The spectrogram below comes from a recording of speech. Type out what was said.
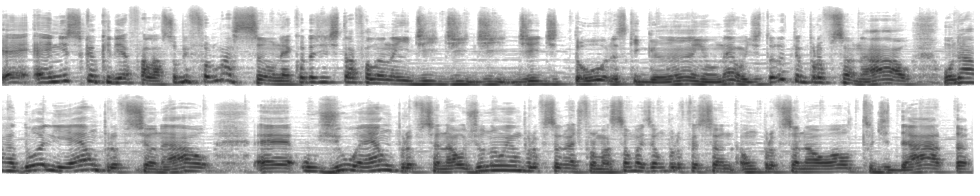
é, é nisso que eu queria falar, sobre formação, né? Quando a gente tá falando aí de, de, de, de editoras que ganham, né? O editor tem um profissional, o narrador ele é um profissional, é, o Ju é um profissional, o Ju não é um profissional de formação, mas é um profissional, um profissional autodidata.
